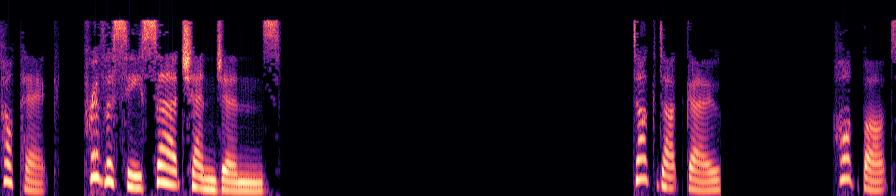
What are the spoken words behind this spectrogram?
Topic: Privacy search engines. DuckDuckGo, Hotbot,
